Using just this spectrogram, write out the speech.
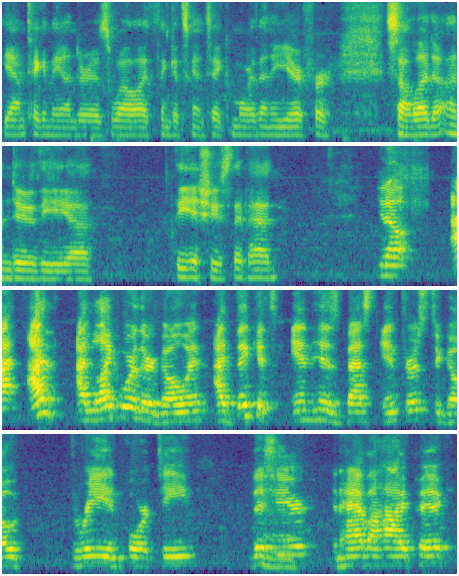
Yeah, I'm taking the under as well. I think it's going to take more than a year for Salah to undo the uh, the issues they've had. you know, I, I I like where they're going. I think it's in his best interest to go three and fourteen this Mhm. year and have a high pick.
